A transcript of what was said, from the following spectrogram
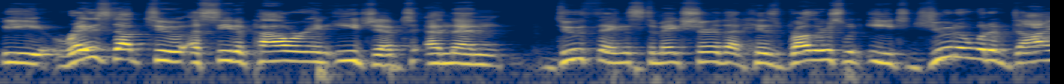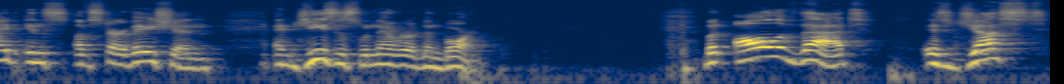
be raised up to a seat of power in egypt and then do things to make sure that his brothers would eat judah would have died in, of starvation and jesus would never have been born but all of that is just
